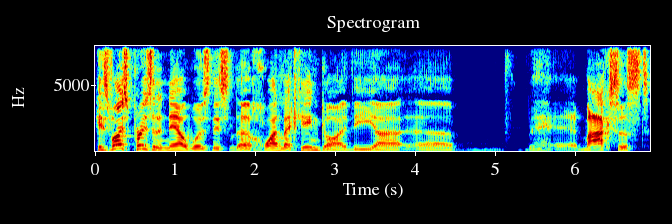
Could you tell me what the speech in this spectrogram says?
His vice president now was this uh, Juan Lechin guy, the uh, uh, Marxist,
